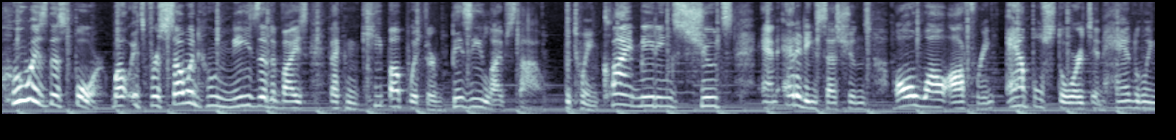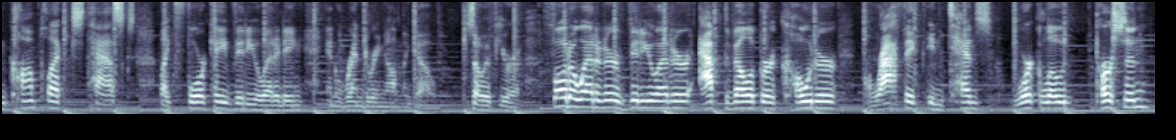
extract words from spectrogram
who is this for? Well, it's for someone who needs a device that can keep up with their busy lifestyle between client meetings, shoots, and editing sessions, all while offering ample storage and handling complex tasks like 4K video editing and rendering on the go. So if you're a photo editor, video editor, app developer, coder, graphic intense workload person,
